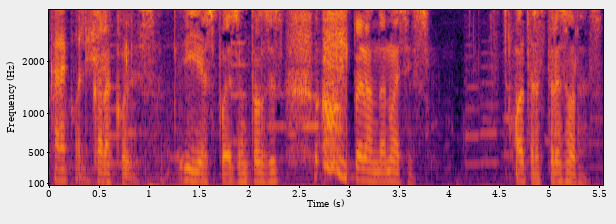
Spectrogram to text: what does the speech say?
Caracoles. caracoles. Y después entonces pelando nueces. Otras tres horas.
